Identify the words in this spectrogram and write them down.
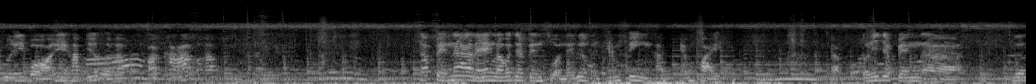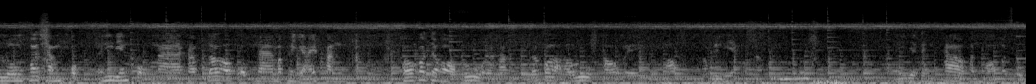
อยู่ในบ่อนี่ครับเยอะเลยครับปลาคาร์ฟครับถ้าเป็นหน้าแรงเราก็จะเป็นส่วนในเรื่องของแคมปิ้งครับแคมป์ไฟ ครับตัวนี้จะเป็นเอ่อเรือนโรงเพาะชำกบอันนี้เลี้ยงกบนาครับแล้วเอากบนามาขยายพันธุ์เขาก็จะออกลูกนะครับ แล้วก็เอาลูกเขาไปเพาะเอาไปเลี้ยงครับอันนี้จะเป็นข้าวพันธุ์หอมผสม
